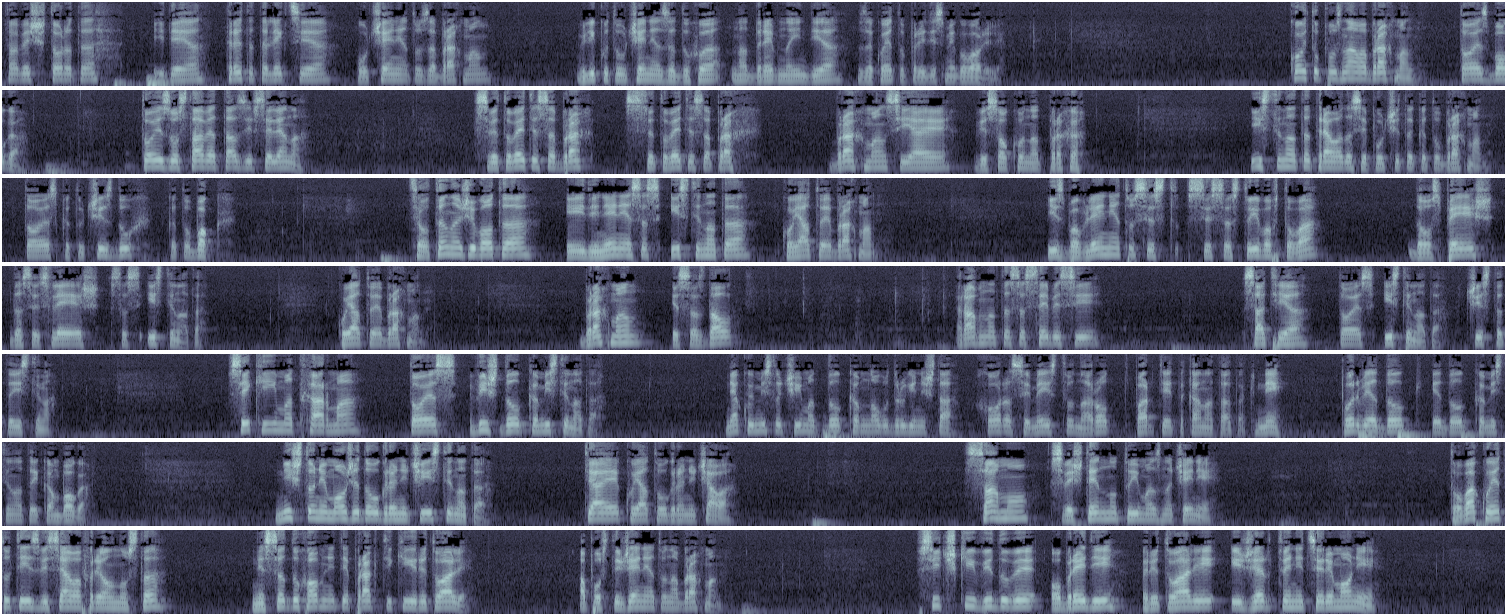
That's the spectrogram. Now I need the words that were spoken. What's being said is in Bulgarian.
Това беше втората идея. Третата лекция – учението за Брахман, великото учение за духа на Древна Индия, за което преди сме говорили. Който познава Брахман, т.е. Бога, той изоставя тази вселена. Световете са, брах, световете са прах. Брахман сияе високо над праха. Истината трябва да се почита като брахман, т.е. като чист дух, като Бог. Целта на живота е единение с истината, която е брахман. Избавлението се, се състои в това да успееш да се слееш с истината, която е брахман. Брахман е създал равната със себе си сатия, т.е. истината, чистата истина. Всеки има дхарма, т.е. виж дълг към истината. Някой мисля, че имат дълг към много други неща. Хора, семейство, народ, партия и така нататък. Не. Първият дълг е дълг към истината и към Бога. Нищо не може да ограничи истината. Тя е, която ограничава. Само свещеното има значение. Това, което те извисява в реалността, не са духовните практики и ритуали, а постижението на Брахман. Всички видове обреди, ритуали и жертвени церемонии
